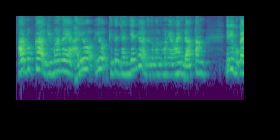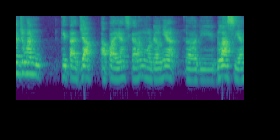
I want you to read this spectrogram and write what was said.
Aduh kak, gimana ya? Ayo, yuk kita janjian yuk. Ada teman-teman yang lain datang. Jadi bukan cuman kita jab apa ya. Sekarang modelnya uh, di belas ya.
